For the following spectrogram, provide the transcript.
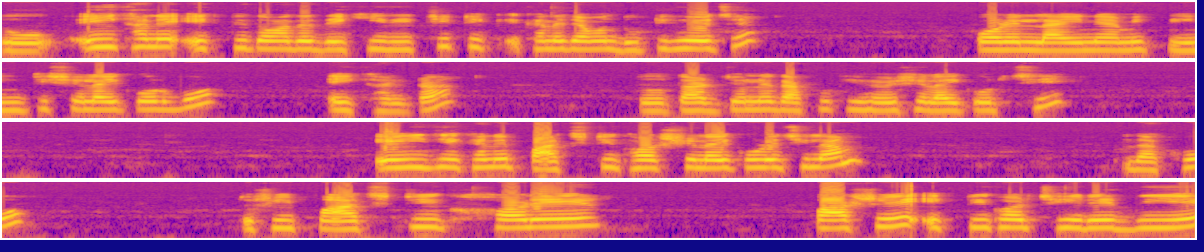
তো এইখানে একটি তোমাদের দেখিয়ে দিচ্ছি। ঠিক এখানে যেমন দুটি হয়েছে, পরের লাইনে আমি তিনটি সেলাই করব। এইখানটা। তো তার জন্য দেখো কীভাবে সেলাই করছি। এই যে এখানে পাঁচটি ঘর সেলাই করেছিলাম, দেখো। তো সেই পাঁচটি ঘরের পাশে একটি ঘর ছেড়ে দিয়ে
